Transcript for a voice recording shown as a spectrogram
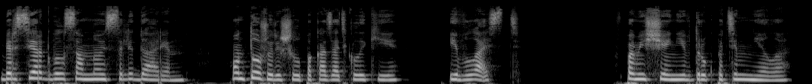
Берсерк был со мной солидарен. Он тоже решил показать клыки. И власть. В помещении вдруг потемнело.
